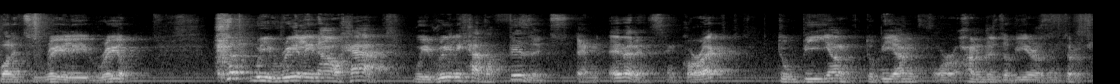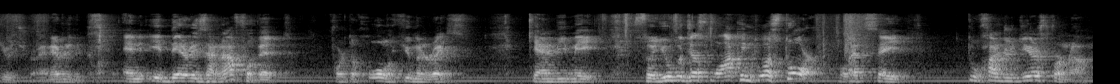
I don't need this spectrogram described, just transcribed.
but it's really real. we really now have, we really have a physics and evidence and correct to be young, to be young for hundreds of years into the future and everything. And if there is enough of it for the whole human race can be made. So you would just walk into a store, let's say 200 years from now,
